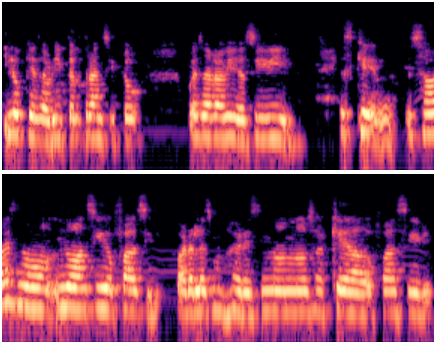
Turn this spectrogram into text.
y lo que es ahorita el tránsito pues a la vida civil. Es que, ¿sabes? No, no ha sido fácil. Para las mujeres no nos ha quedado fácil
